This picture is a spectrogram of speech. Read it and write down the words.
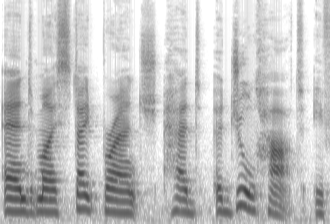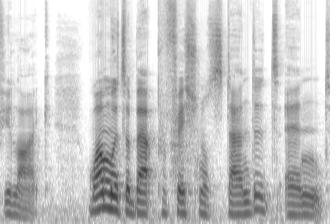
and my state branch had a dual heart, if you like. One was about professional standards and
